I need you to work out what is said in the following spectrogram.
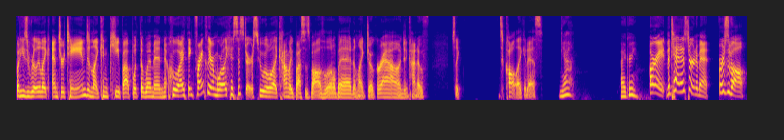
But he's really like entertained and like can keep up with the women who I think, frankly, are more like his sisters, who will like kind of like bust his balls a little bit and like joke around and kind of just like let's call it like it is. Yeah, I agree. All right, the tennis tournament. First of all,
